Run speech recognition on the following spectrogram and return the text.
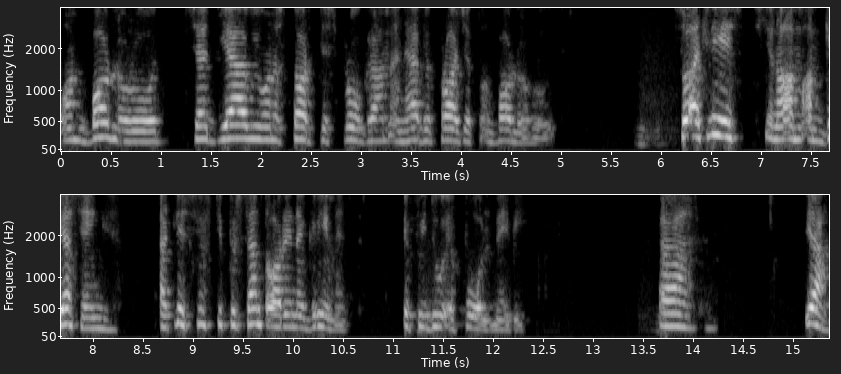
on Barlow Road said, yeah, we want to start this program and have a project on Barlow Road. So at least, you know, I'm, I'm guessing at least 50% are in agreement if we do a poll maybe. Uh, yeah,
